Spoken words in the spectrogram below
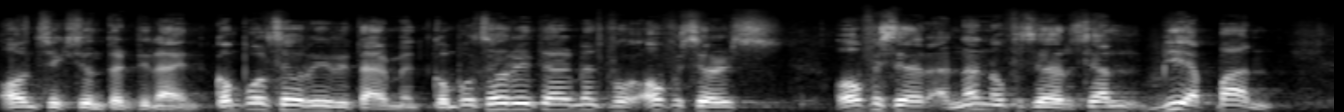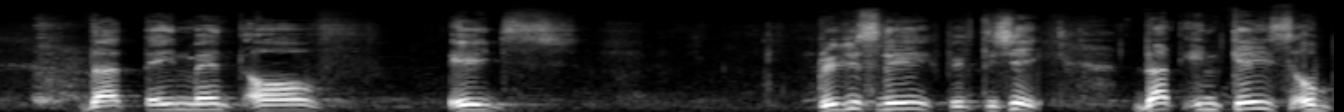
on Section 39. Compulsory retirement. Compulsory retirement for officers, officer and non-officer shall be upon the attainment of age previously 56, that in case of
